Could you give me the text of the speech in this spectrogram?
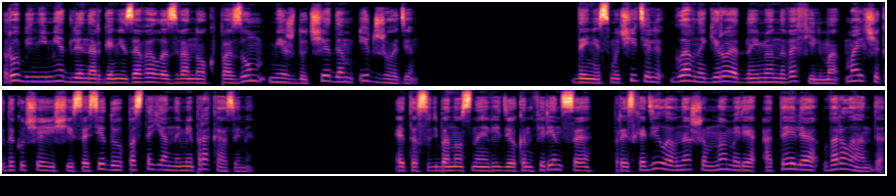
Руби немедленно организовала звонок по Zoom между Чедом и Джоди. Деннис-мучитель — главный герой одноименного фильма, мальчик, докучающий соседу постоянными проказами. Эта судьбоносная видеоконференция происходила в нашем номере отеля в Орландо,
